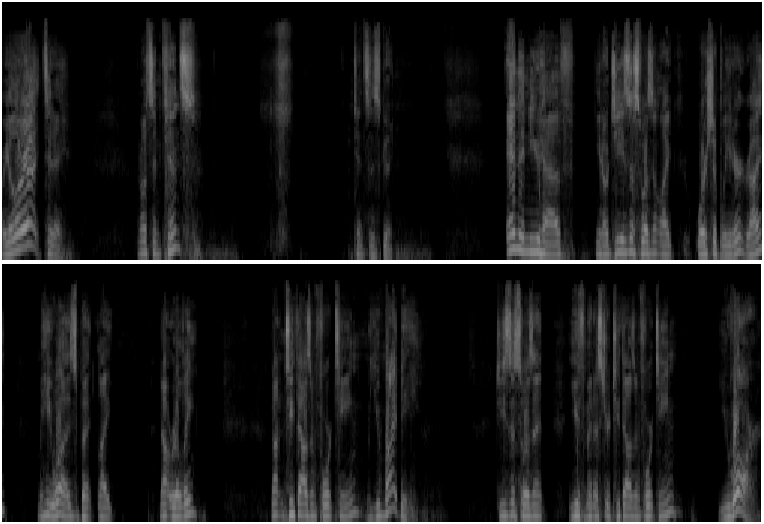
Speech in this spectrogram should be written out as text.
Are you all right today? I know it's intense. Intense is good. And then you have, you know, Jesus wasn't like worship leader, right? I mean, he was, but like, not really. Not in 2014. You might be. Jesus wasn't youth minister 2014. You are,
